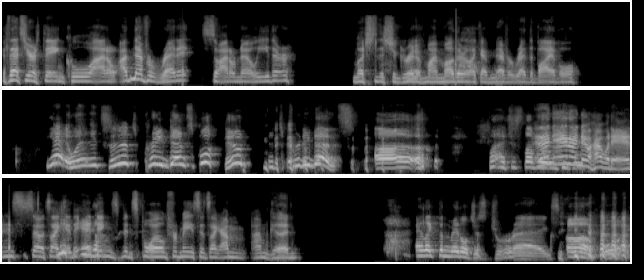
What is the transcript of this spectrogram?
if that's your thing, cool. I don't. I've never read it, so I don't know either. Much to the chagrin of my mother, like I've never read the Bible. Yeah, it, it's it's a pretty dense book, dude. It's pretty dense. Uh, but I just love. And, and I know how it ends, so it's like the ending's been spoiled for me. So it's like I'm I'm good. And like the middle just drags. Oh boy.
